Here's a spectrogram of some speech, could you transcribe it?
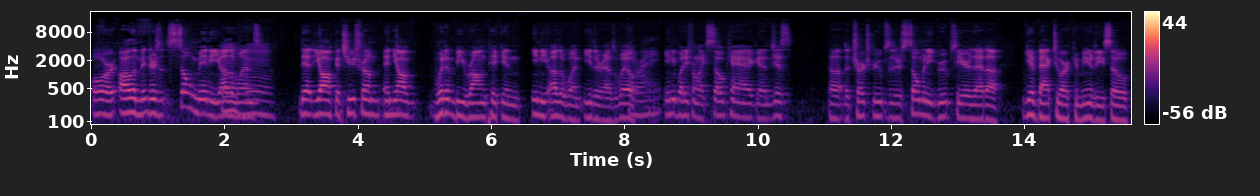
or all the. There's so many other ones that y'all could choose from, and y'all wouldn't be wrong picking any other one either as well. Right. Anybody from like SoCAG and just uh, the church groups. There's so many groups here that uh, give back to our community. So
